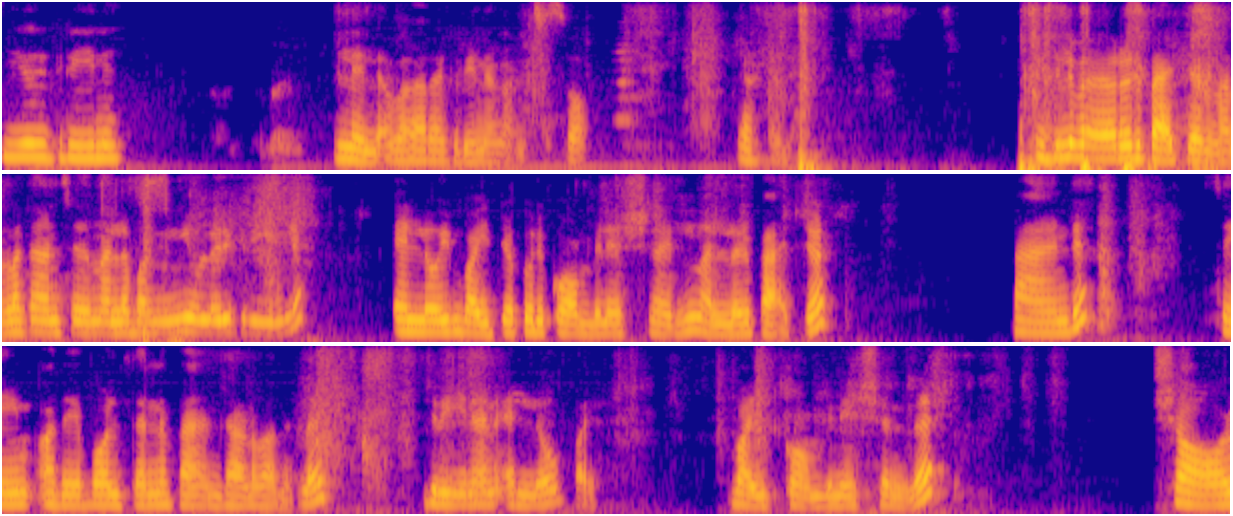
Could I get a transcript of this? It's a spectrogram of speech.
ഈ ഒരു ഗ്രീന്. ഇല്ല ഇല്ല വേറെ ഗ്രീനാ കാണിച്ചു സോ ഇതിൽ വേറൊരു പാറ്റേൺ നല്ല കാണിച്ചത് നല്ല ഭംഗിയുള്ള ഒരു ഗ്രീനിൽ യെല്ലോയും വൈറ്റും ഒക്കെ ഒരു കോമ്പിനേഷൻ ആയിരുന്നു. നല്ലൊരു പാറ്റേൺ പാന്റ് സെയിം അതേപോലെ തന്നെ പാന്റാണ് വന്നിട്ടുള്ളത്. ഗ്രീൻ ആൻഡ് യെല്ലോ വൈറ്റ് കോമ്പിനേഷനിൽ ഷോൾ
